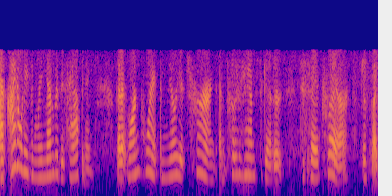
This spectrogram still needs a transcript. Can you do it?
And I don't even remember this happening. But at one point, Amelia turned and put her hands together to say a prayer, just like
